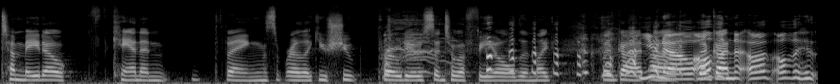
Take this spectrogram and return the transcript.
tomato cannon things where like you shoot produce into a field, and like they've got You uh, know they've all got the all, all the his-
